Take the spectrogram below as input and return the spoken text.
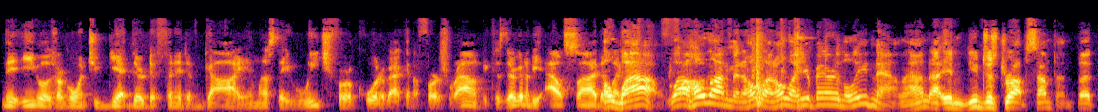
the Eagles are going to get their definitive guy unless they reach for a quarterback in the first round because they're going to be outside. oh like wow! Wow! Hold on a minute. Hold on. Hold on. You're bearing the lead now, man. And you just dropped something. But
